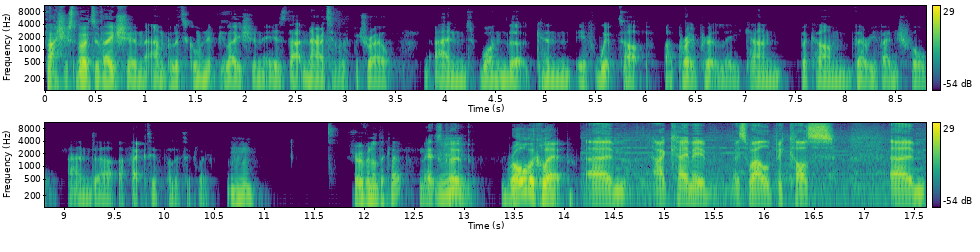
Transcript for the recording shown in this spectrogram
fascist motivation and political manipulation. Is that narrative of betrayal, and one that can, if whipped up appropriately, can become very vengeful and uh, effective politically. Mhm. Show we have another clip. Next clip. Roll the clip. Um, I came in as well because um,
